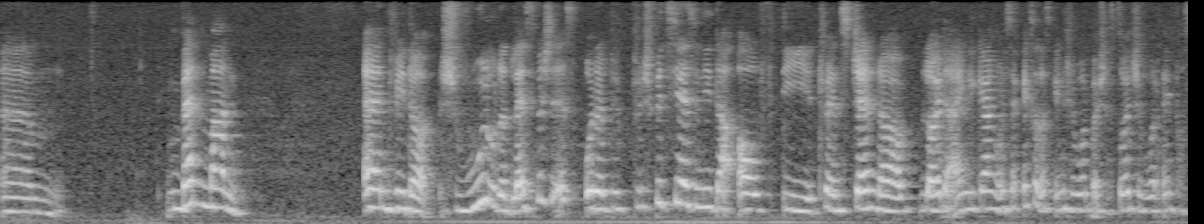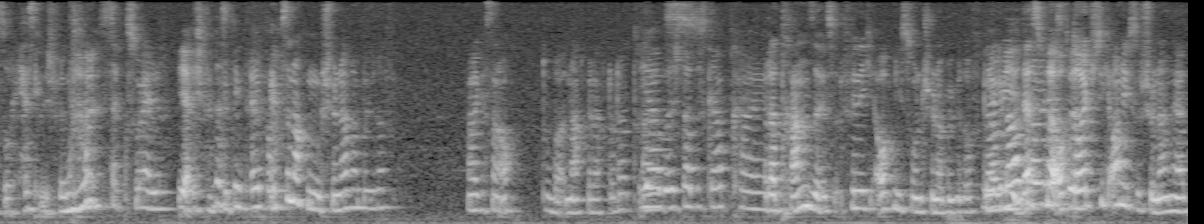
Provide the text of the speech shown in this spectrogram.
ähm, wenn man entweder schwul oder lesbisch ist oder speziell sind die da auf die Transgender-Leute eingegangen und ich sage extra das englische Wort, weil ich das deutsche Wort einfach so hässlich finde. Sexuell. Ja, ich finde das klingt einfach. Gibt es da noch einen schöneren Begriff? Habe ich gestern auch drüber nachgedacht, oder? Trans ja, aber ich glaube, es gab keinen. Oder Transe ist, finde ich, auch nicht so ein schöner Begriff. Ja, genau, wie Lesbe auf Deutsch sich auch nicht so schön anhört.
